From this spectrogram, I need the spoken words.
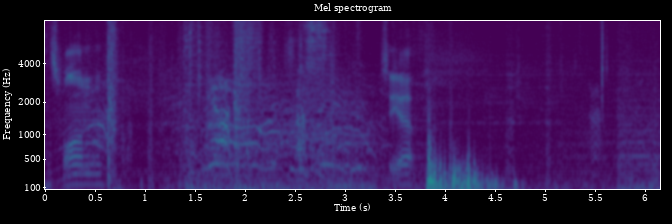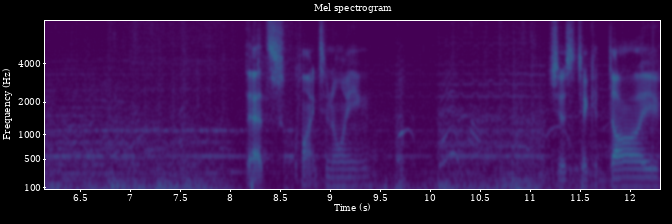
This one. See ya. That's quite annoying. Just take a dive.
